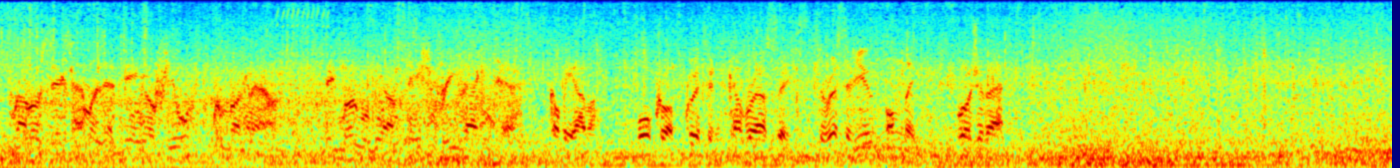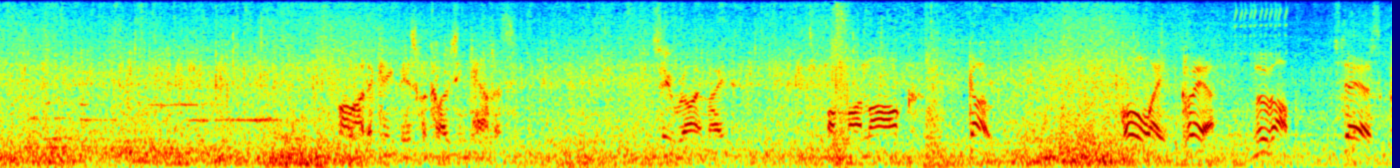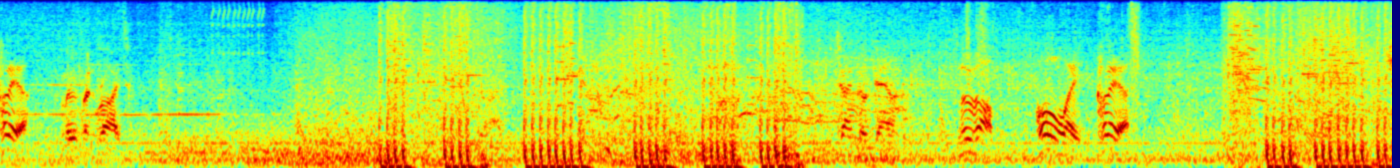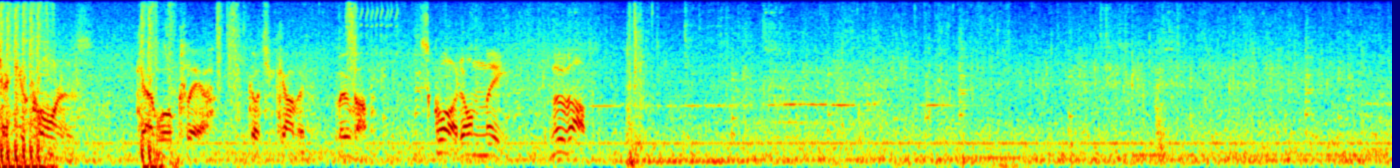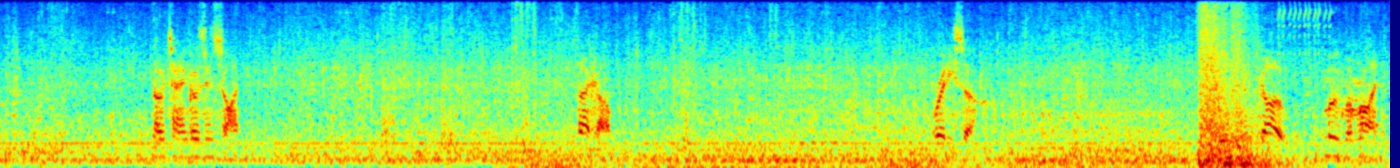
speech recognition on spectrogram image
Bravo 6, Hammer's at Bingo Fuel. We're bugging out. Big Bird will be on station for evac in 10. Copy, Hammer. Wallcroft, Griffin, cover our six. The rest of you, on me. Roger that. I like to keep this for close encounters. Too right, mate. On my mark, go. Hallway, clear. Move up. Stairs, clear. Movement right. Tango down. Move up. Hallway, clear. Check your corners. Catwalk clear. Got you covered. Move up. Squad on me. Move up. No tangos in sight. Back up. Ready, sir. Go. Movement right.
